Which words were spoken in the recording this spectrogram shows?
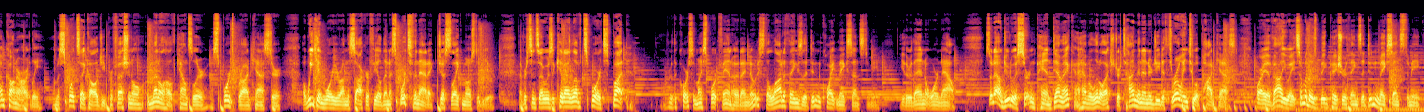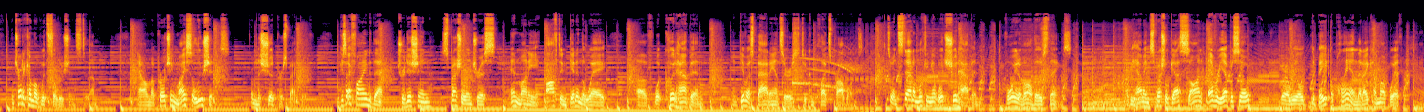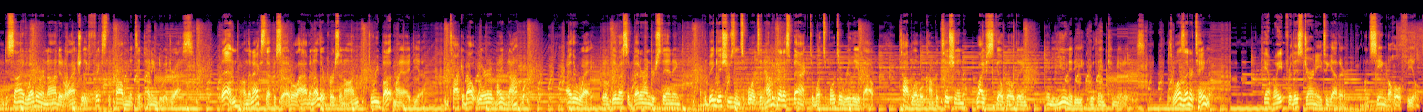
I'm Connor Hartley. I'm a sports psychology professional, a mental health counselor, a sports broadcaster, a weekend warrior on the soccer field, and a sports fanatic, just like most of you. Ever since I was a kid, I loved sports, but over the course of my sport fanhood, I noticed a lot of things that didn't quite make sense to me, either then or now. So now, due to a certain pandemic, I have a little extra time and energy to throw into a podcast where I evaluate some of those big picture things that didn't make sense to me and try to come up with solutions to them. Now, I'm approaching my solutions from the should perspective because I find that tradition, special interests, and money often get in the way of what could happen and give us bad answers to complex problems. So instead, I'm looking at what should happen, void of all those things. I'll be having special guests on every episode where we'll debate a plan that I come up with and decide whether or not it'll actually fix the problem it's intending to address. Then, on the next episode, we'll have another person on to rebut my idea and talk about where it might not work. Either way, it'll give us a better understanding of the big issues in sports and how to get us back to what sports are really about top level competition, life skill building, and unity within communities, as well as entertainment. Can't wait for this journey together on seeing the whole field.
